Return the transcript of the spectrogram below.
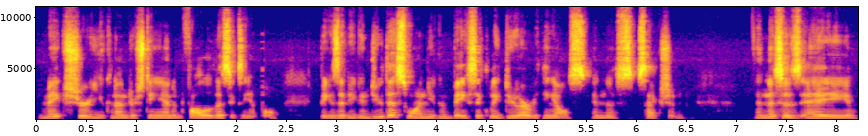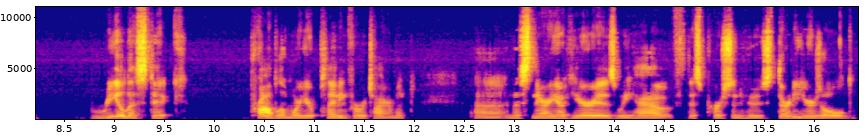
make sure you can understand and follow this example. Because if you can do this one, you can basically do everything else in this section. And this is a realistic problem where you're planning for retirement. Uh, and the scenario here is we have this person who's 30 years old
